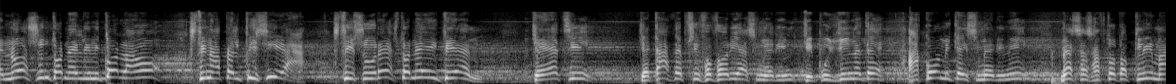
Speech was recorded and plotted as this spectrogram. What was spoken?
ενώσουν τον ελληνικό λαό στην απελπισία στις ουρές των ATM και έτσι και κάθε ψηφοφορία σημερινή που γίνεται ακόμη και η σημερινή μέσα σε αυτό το κλίμα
